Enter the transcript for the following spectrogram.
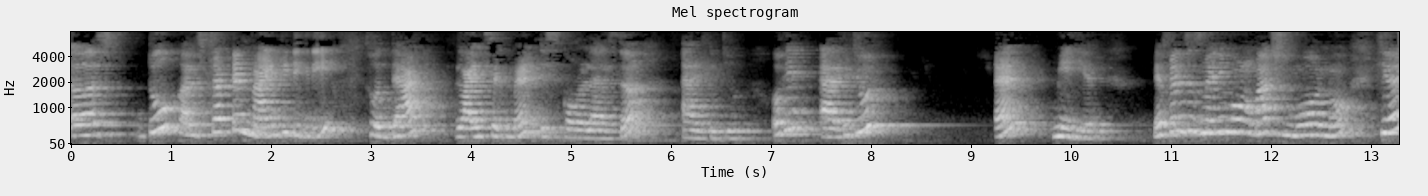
uh, to construct a 90 degree. So that line segment is called as the altitude. Okay, altitude and median. Difference is many more, much more, no? Here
